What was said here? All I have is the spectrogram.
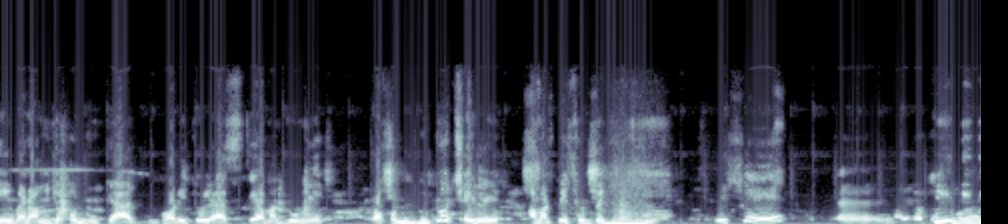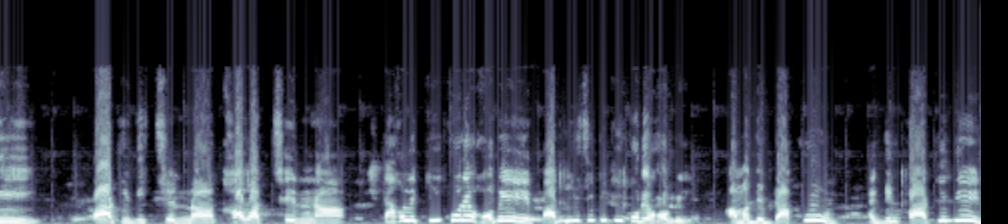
এইবার আমি যখন উঠে ঘরে চলে আসছি আমার রুমে তখন দুটো ছেলে আমার পেছন পেছন। এসে কি দিদি, পার্টি দিচ্ছেন না, খাওয়াচ্ছেন না তাহলে কি করে হবে? পাবলিসিটি কি করে হবে? আমাদের ডাকুন, একদিন পার্টি দিন।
